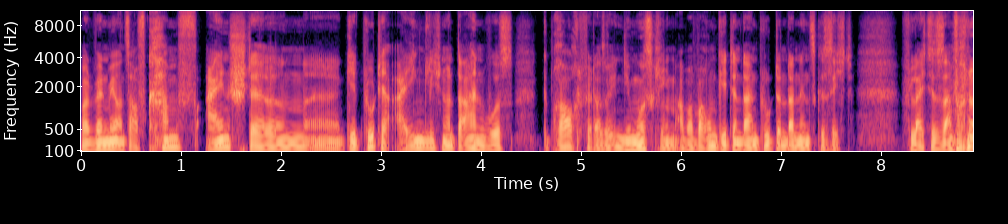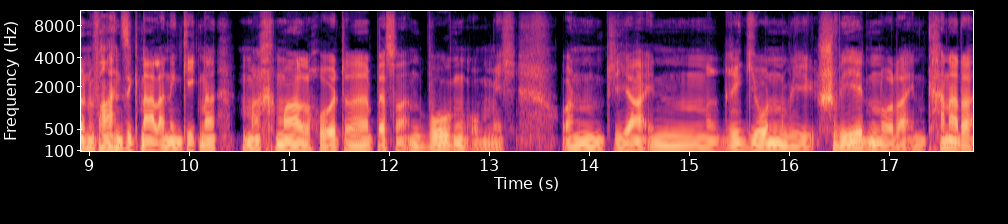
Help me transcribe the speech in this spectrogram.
Weil wenn wir uns auf Kampf einstellen, äh, geht Blut ja eigentlich nur dahin, wo es gebraucht wird, also in die Muskeln. Aber warum geht denn dein Blut denn dann ins Gesicht? Vielleicht ist es einfach nur ein Warnsignal an den Gegner, mach mal heute besser einen Bogen um mich. Und ja, in Regionen wie Schweden oder in Kanada,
